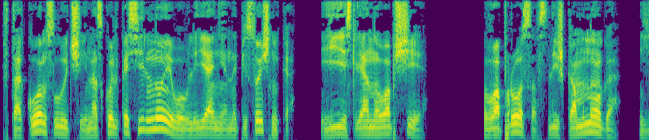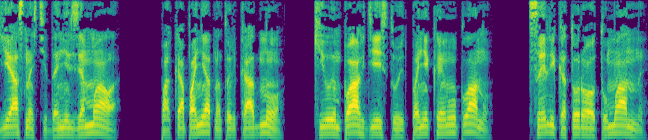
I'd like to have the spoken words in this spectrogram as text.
В таком случае, насколько сильно его влияние на песочника, и есть ли оно вообще? Вопросов слишком много, ясности да нельзя мало. Пока понятно только одно. Килымпах действует по некоему плану, цели которого туманны.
